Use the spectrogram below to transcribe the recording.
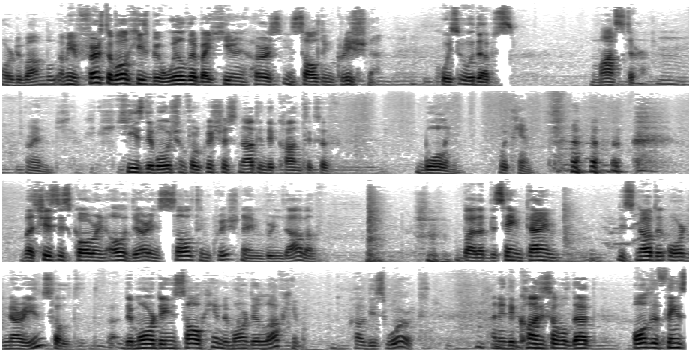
or the bumble? I mean, first of all, he's bewildered by hearing her insulting Krishna, who is Uddhav's master. Hmm. I mean, his devotion for Krishna is not in the context of bullying with him. but she's discovering, oh, they're insulting Krishna in Vrindavan. but at the same time, it's not an ordinary insult. The more they insult him, the more they love him. How this works. And in the context of all that, all the things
